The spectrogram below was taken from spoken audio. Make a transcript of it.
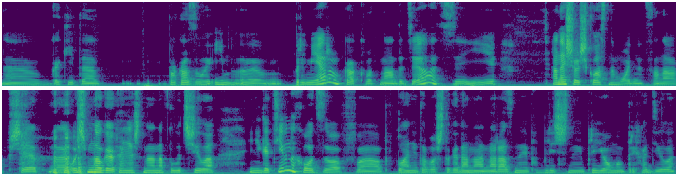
э, какие-то показывала им э, пример, как вот надо делать, и она еще очень классная модница. Она вообще э, очень много, конечно, она получила и негативных отзывов э, в плане того, что когда она на разные публичные приемы приходила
